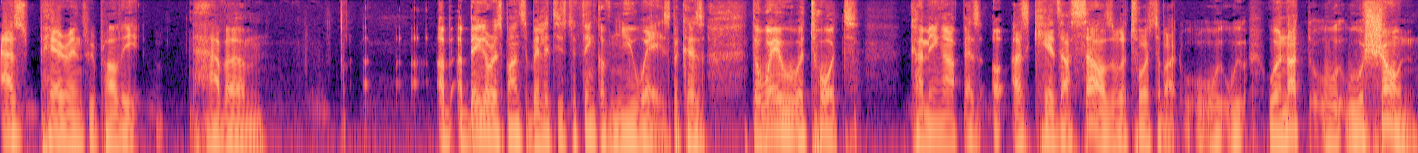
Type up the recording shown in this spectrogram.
as parents, we probably have um, a, a bigger responsibility is to think of new ways because the way we were taught coming up as as kids ourselves we were taught about we, we were not we, we were shown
